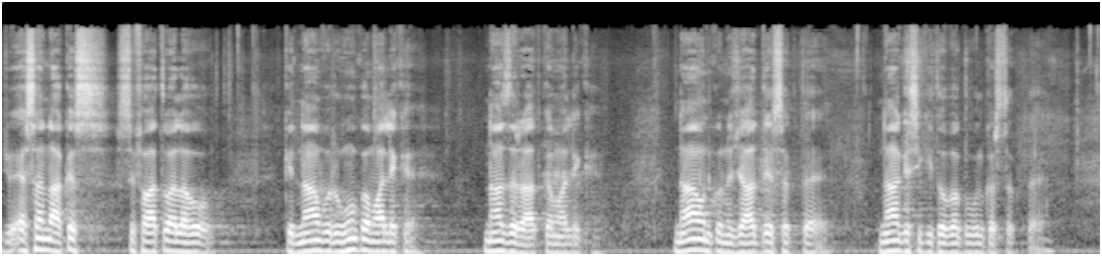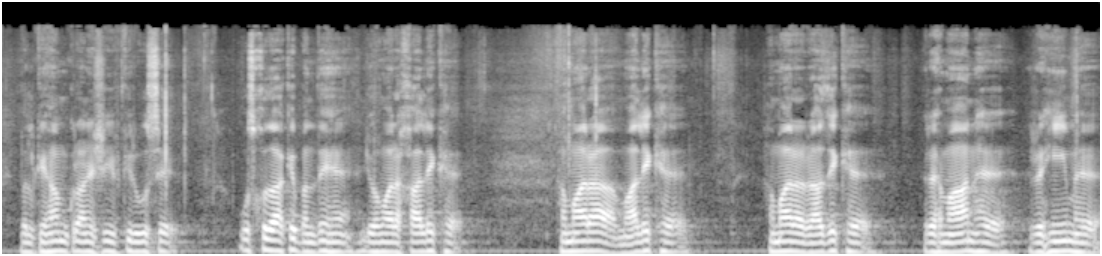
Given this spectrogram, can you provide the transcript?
جو ایسا ناقص صفات والا ہو کہ نہ وہ روحوں کا مالک ہے، نہ ذرات کا مالک ہے، نہ ان کو نجات دے سکتا ہے، نہ کسی کی توبہ قبول کر سکتا ہے۔ بلکہ ہم قرآن شریف کی روح سے اس خدا کے بندے ہیں جو ہمارا خالق ہے۔ ہمارا مالک ہے، ہمارا رازق ہے، رحمان ہے، رحیم ہے،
